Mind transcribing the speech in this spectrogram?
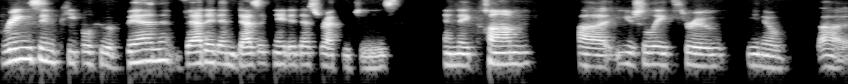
brings in people who have been vetted and designated as refugees and they come uh, usually through, you know, uh,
